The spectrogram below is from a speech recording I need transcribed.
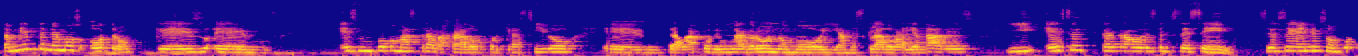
También tenemos otro que es, em, es un poco más trabajado porque ha sido eh, trabajo de un agrónomo y ha mezclado variedades. Y ese cacao es el CCN. CCN son por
